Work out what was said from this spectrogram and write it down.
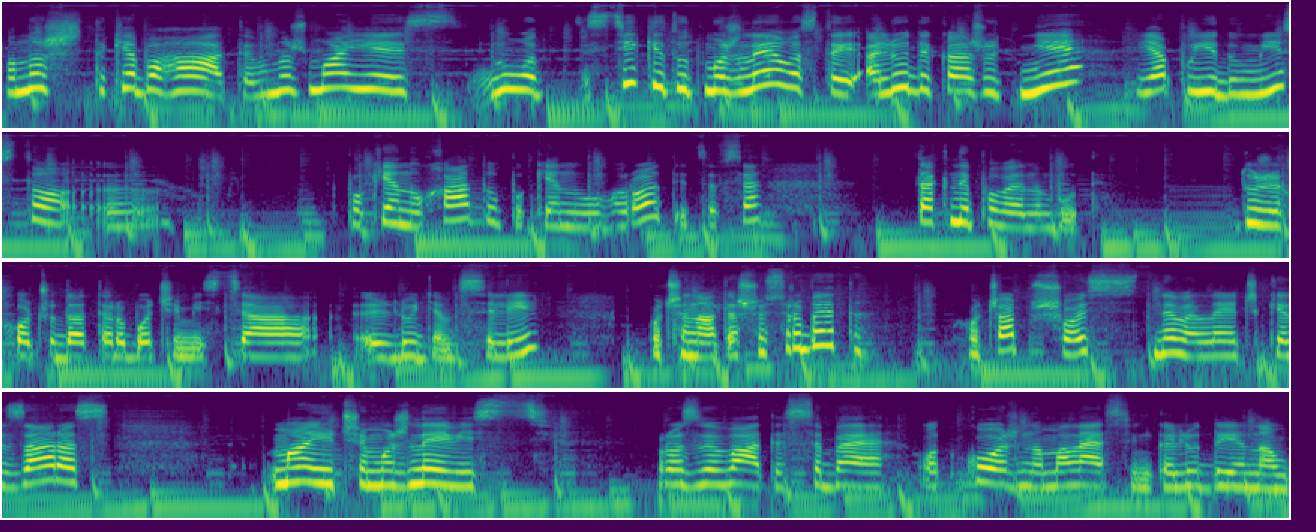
воно ж таке багате, воно ж має ну, от, стільки тут можливостей, а люди кажуть, ні, я поїду в місто, е, покину хату, покину город, і це все так не повинно бути. Дуже хочу дати робочі місця е, людям в селі, починати щось робити, хоча б щось невеличке. Зараз, маючи можливість розвивати себе, от кожна малесенька людина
